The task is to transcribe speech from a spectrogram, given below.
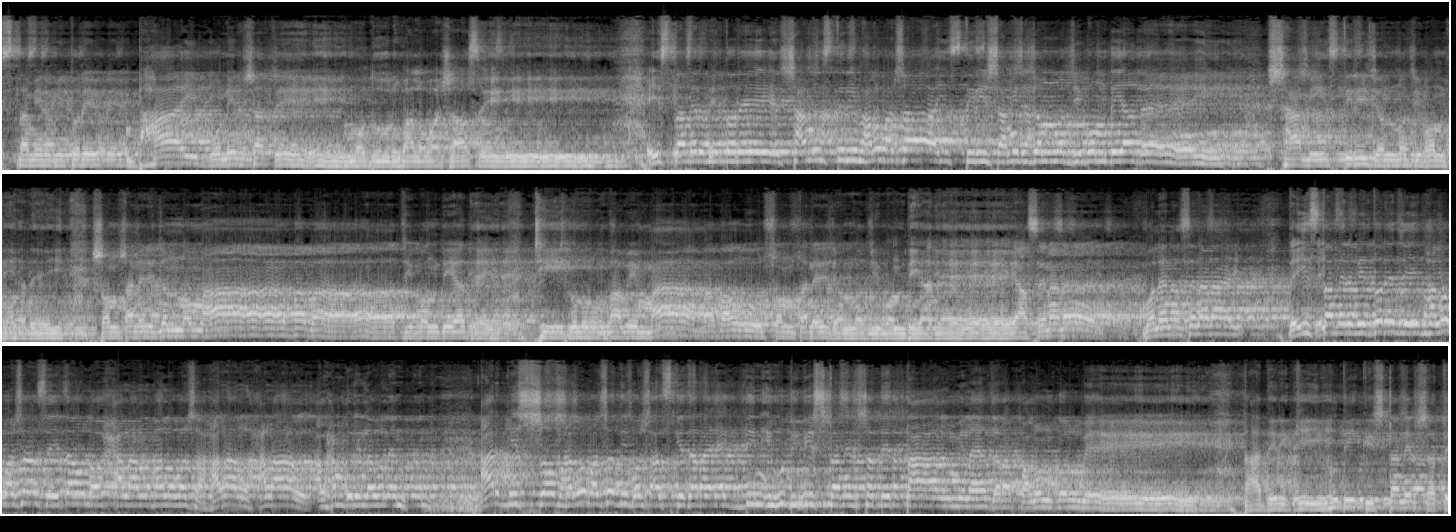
ইসলামের ভিতরে ভাই বোনের সাথে মধুর ভালোবাসা আছে। ইসলামের ভিতরে স্বামী স্ত্রী ভালোবাসা, স্ত্রী স্বামীর জন্য জীবন দিয়া দেয়, স্বামী স্ত্রীর জন্য জীবন দিয়া দেয়, সন্তানের জন্য মা বাবা জীবন দিয়া দেয়, ঠিক অনুরূপ ভাবে মা বাবাও সন্তানের জন্য জীবন দিয়া দেয়। আছে না নাই? বলেন, আছে না নাই? ইসলামের ভিতরে যে ভালোবাসা আছে, এটা হলো হালাল ভালোবাসা। হালাল হালাল, আলহামদুলিল্লাহ বলেন। আর বিশ্ব ভালোবাসা দিবস আজকে যারা একদিন ইহুদি খ্রিস্টানের সাথে তাল মিলায় যারা পালন করবে, তাদেরকে ইহুদি খ্রিস্টানের সাথে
